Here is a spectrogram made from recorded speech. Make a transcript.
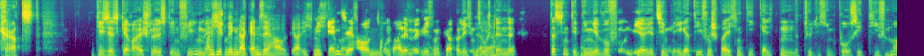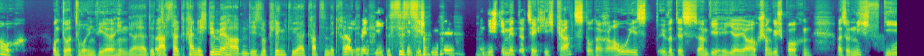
kratzt. Dieses Geräusch löst in vielen Menschen. Manche kriegen da Gänsehaut, ja, ich nicht. Gänsehaut und alle möglichen körperlichen Ja, ja. Das sind die Dinge, wovon wir jetzt im Negativen sprechen, die gelten natürlich im Positiven auch. Und dort wollen wir hin. Ja, ja, du Also darfst halt keine Stimme haben, die so klingt wie 'ne kratzende Genau, Kreide. wenn die wenn die Stimme wenn die Stimme tatsächlich kratzt oder rau ist, über das haben wir hier ja auch schon gesprochen, also nicht die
